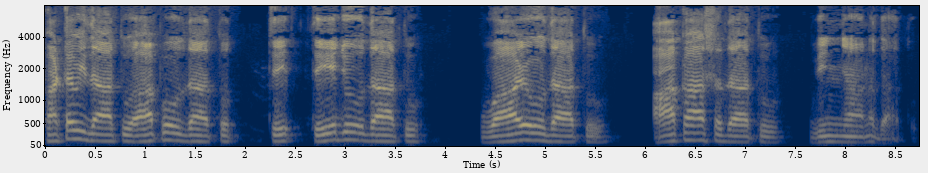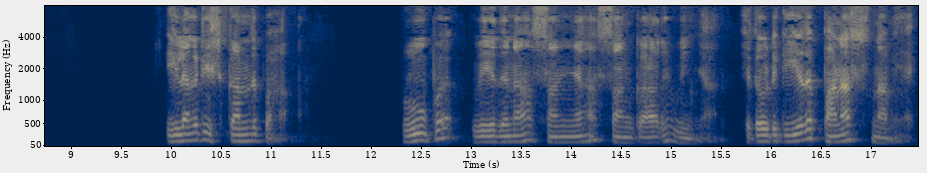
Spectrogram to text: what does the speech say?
පටවිධාතු ආපෝධාතු තේජෝධාතු වායෝධාතු ආකාශධාතු විඤ්ඥාන ධාතු. ඊළඟට ස්කන්ධ පහ. රූප වේදනා සංඥා සංකාර විඤ්ඥාන. එතවට කියද පනස් නමයයි.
